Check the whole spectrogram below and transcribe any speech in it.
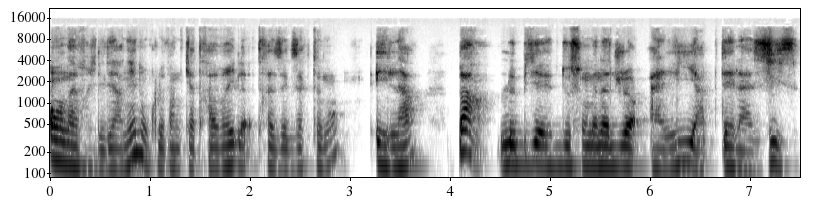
en avril dernier, donc le 24 avril très exactement. Et là, par le biais de son manager Ali Abdelaziz,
